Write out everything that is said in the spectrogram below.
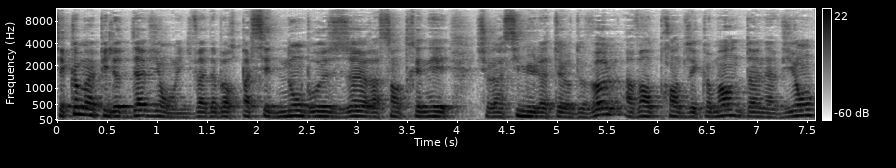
C'est comme un pilote d'avion, il va d'abord passer de nombreuses heures à s'entraîner sur un simulateur de vol avant de prendre les commandes d'un avion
